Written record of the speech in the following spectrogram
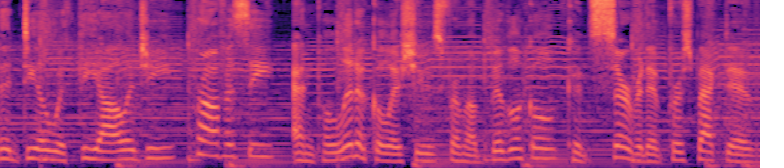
that deal with theology, prophecy, and political issues from a biblical conservative perspective.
